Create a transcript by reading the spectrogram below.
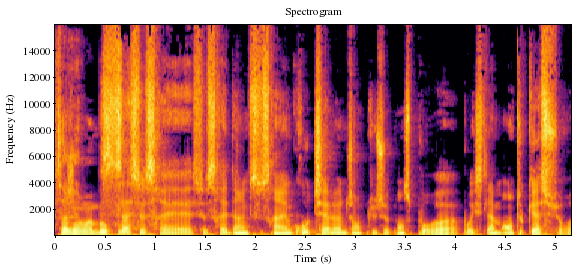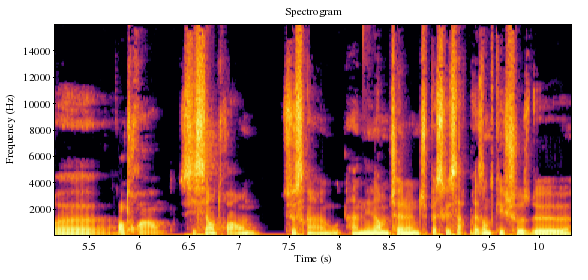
Ça, j'aimerais beaucoup. Ça, ce serait, ce serait dingue. Ce serait un gros challenge en plus, je pense, pour euh, pour Islam. En tout cas, sur euh, En 3 rounds. si c'est en trois rounds, ce serait un, un énorme challenge parce que ça représente quelque chose de,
